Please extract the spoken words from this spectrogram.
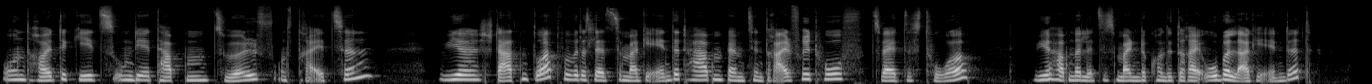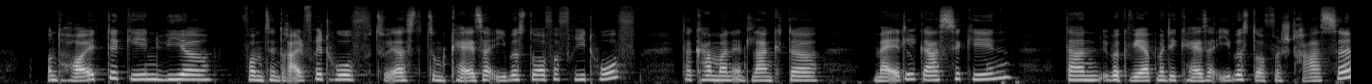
und heute geht es um die Etappen 12 und 13. Wir starten dort, wo wir das letzte Mal geendet haben, beim Zentralfriedhof, zweites Tor. Wir haben da letztes Mal in der Konditorei Oberla geendet. Und heute gehen wir vom Zentralfriedhof zuerst zum Kaiser Ebersdorfer Friedhof. Da kann man entlang der Meidelgasse gehen. Dann überquert man die Kaiser Ebersdorfer Straße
